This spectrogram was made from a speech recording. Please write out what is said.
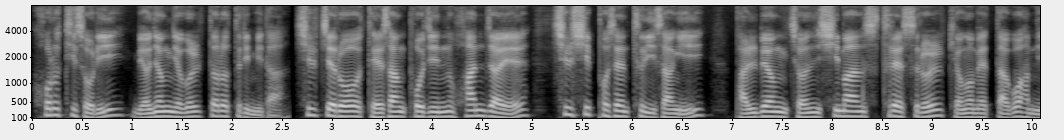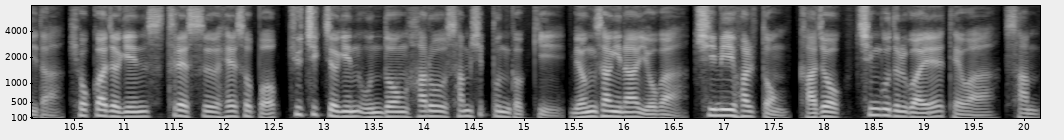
코르티솔이 면역력을 떨어뜨립니다. 실제로 대상포진 환자의 70% 이상이 발병 전 심한 스트레스를 경험했다고 합니다. 효과적인 스트레스 해소법, 규칙적인 운동 하루 30분 걷기, 명상이나 요가, 취미 활동, 가족, 친구들과의 대화. 3.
